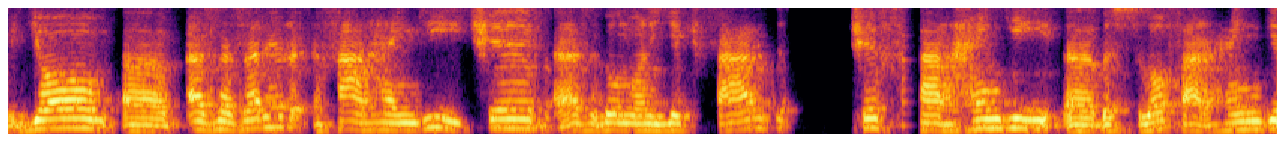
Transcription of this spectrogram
یا از نظر فرهنگی چه از عنوان یک فرد چه فرهنگی به اصطلاح فرهنگ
